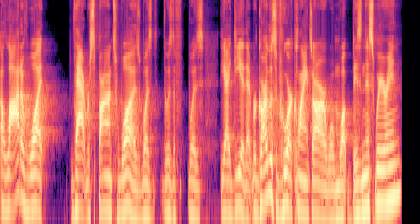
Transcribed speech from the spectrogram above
a lot of what that response was was was the was the idea that regardless of who our clients are or what business we're in,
